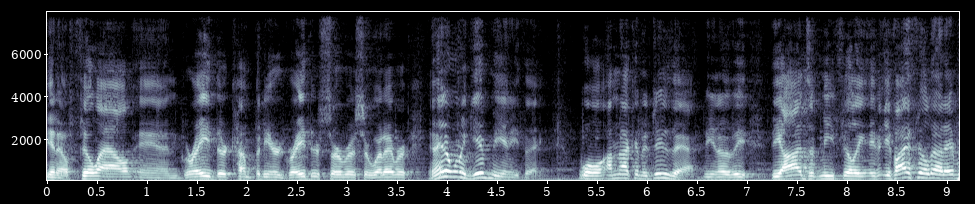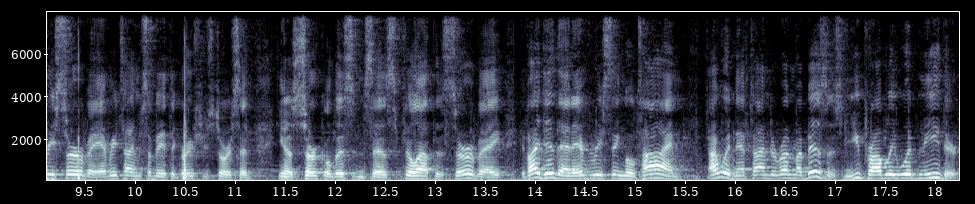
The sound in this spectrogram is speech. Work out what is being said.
you know fill out and grade their company or grade their service or whatever and they don't want to give me anything well I'm not going to do that. You know the the odds of me filling if, if, I filled out every survey every time somebody at the grocery store said you know circle this and says fill out this survey if I did that every single time I wouldn't have time to run my business and you probably wouldn't either.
